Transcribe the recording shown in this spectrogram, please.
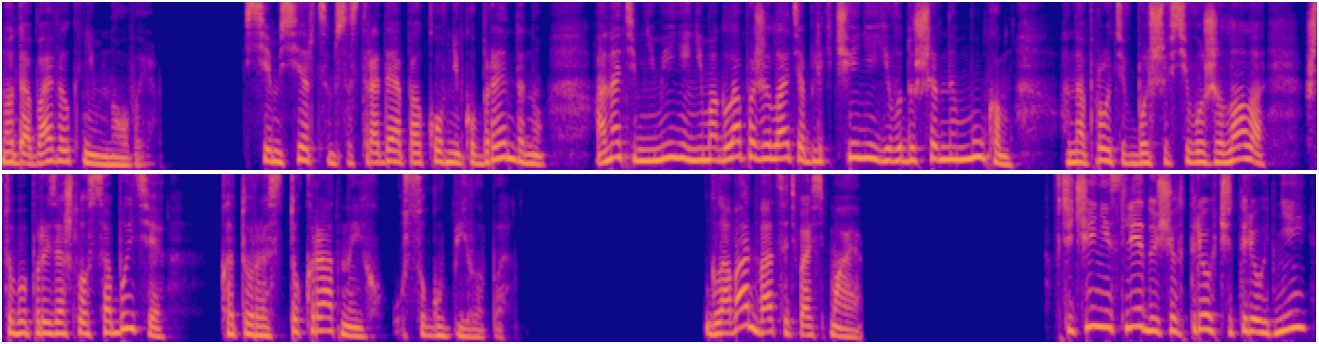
но добавил к ним новые. Всем сердцем сострадая полковнику Брэндону, она, тем не менее, не могла пожелать облегчения его душевным мукам, а, напротив, больше всего желала, чтобы произошло событие, которое стократно их усугубило бы. Глава 28. В течение следующих трех-четырех дней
